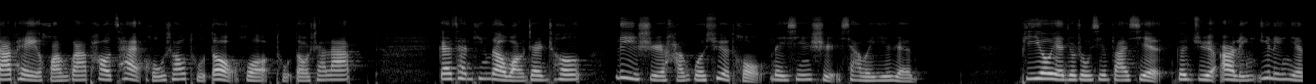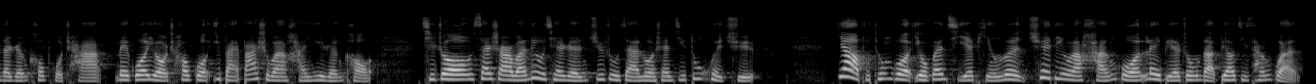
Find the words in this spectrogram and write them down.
搭配黄瓜泡菜、红烧土豆或土豆沙拉。该餐厅的网站称，力是韩国血统，内心是夏威夷人。P.U 研究中心发现，根据2010年的人口普查，美国有超过180万韩裔人口，其中32万6千人居住在洛杉矶都会区。Yelp 通过有关企业评论确定了韩国类别中的标记餐馆。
